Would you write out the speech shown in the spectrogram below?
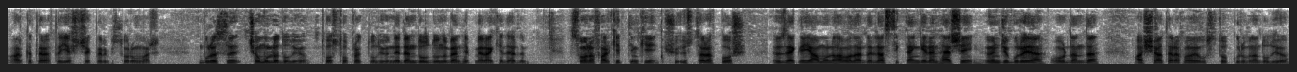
arka tarafta yaşayacakları bir sorun var. Burası çamurla doluyor. Toz toprak doluyor. Neden dolduğunu ben hep merak ederdim. Sonra fark ettim ki şu üst taraf boş. Özellikle yağmurlu havalarda lastikten gelen her şey önce buraya oradan da aşağı tarafa ve bu stop grubuna doluyor.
